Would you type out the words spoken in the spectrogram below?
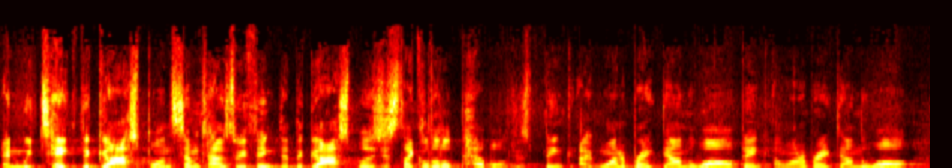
and we take the gospel, and sometimes we think that the gospel is just like a little pebble. Just think, I want to break down the wall. Think, I want to break down the wall.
